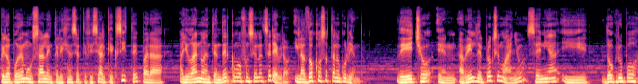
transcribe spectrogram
pero podemos usar la inteligencia artificial que existe para ayudarnos a entender cómo funciona el cerebro. Y las dos cosas están ocurriendo. De hecho, en abril del próximo año, Senia y dos grupos,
